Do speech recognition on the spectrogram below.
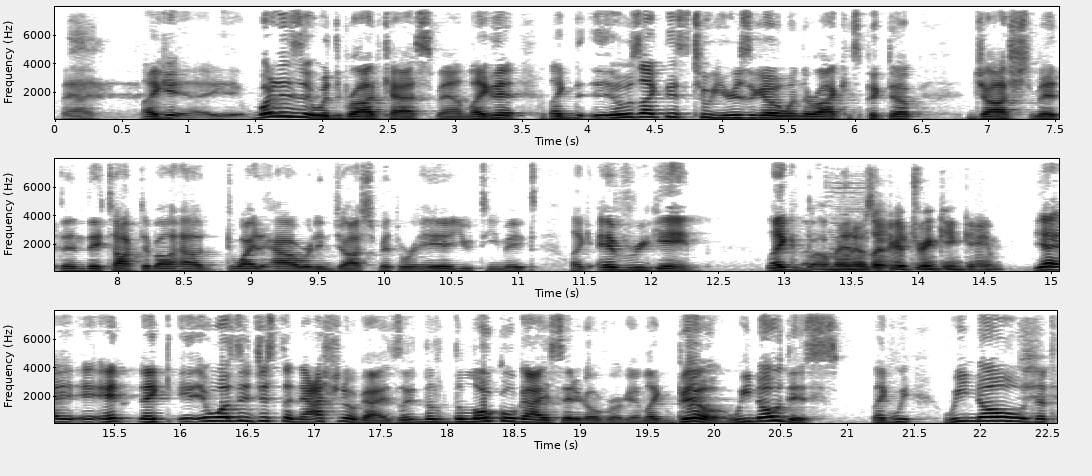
man, like, it, what is it with broadcasts, man? Like that, like it was like this two years ago when the Rockets picked up Josh Smith, and they talked about how Dwight Howard and Josh Smith were AAU teammates, like every game. Like, oh man, it was like a drinking game. Yeah, it, it like it wasn't just the national guys; like the the local guys said it over again. Like Bill, we know this. Like we we know that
